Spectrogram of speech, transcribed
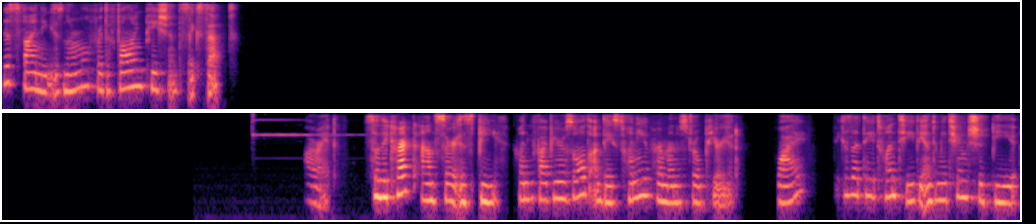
This finding is normal for the following patients except All right, so the correct answer is B, 25 years old on days 20 of her menstrual period. Why? Because at day 20, the endometrium should be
